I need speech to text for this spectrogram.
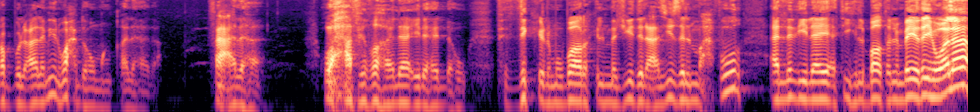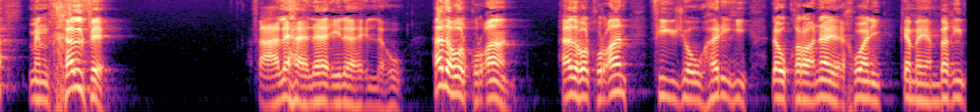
رب العالمين وحده من قال هذا فعلها. وحفظها لا إله إلا هو. في الذكر المبارك المجيد العزيز المحفوظ الذي لا يأتيه الباطل من بين يديه ولا من خلفه. فعلها لا إله إلا هو. هذا هو القرآن. هذا هو القرآن في جوهره. لو قرأناه يا إخواني كما ينبغي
